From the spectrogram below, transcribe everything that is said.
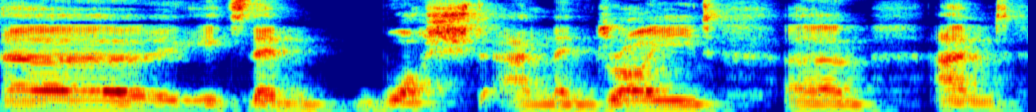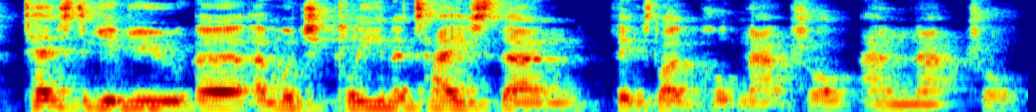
uh, it's then washed and then dried. Um, and tends to give you a, a much cleaner taste than things like Pulp Natural and Natural.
